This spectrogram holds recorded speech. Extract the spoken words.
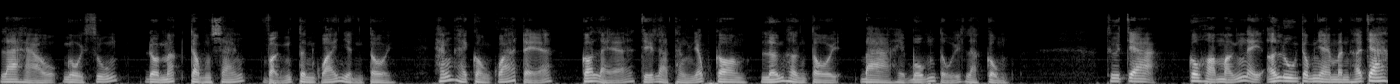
La Hạo ngồi xuống, đôi mắt trong sáng, vẫn tinh quái nhìn tôi. Hắn hãy còn quá trẻ, có lẽ chỉ là thằng nhóc con, lớn hơn tôi, ba hay bốn tuổi là cùng. Thưa cha, cô họ Mẫn này ở luôn trong nhà mình hả cha?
